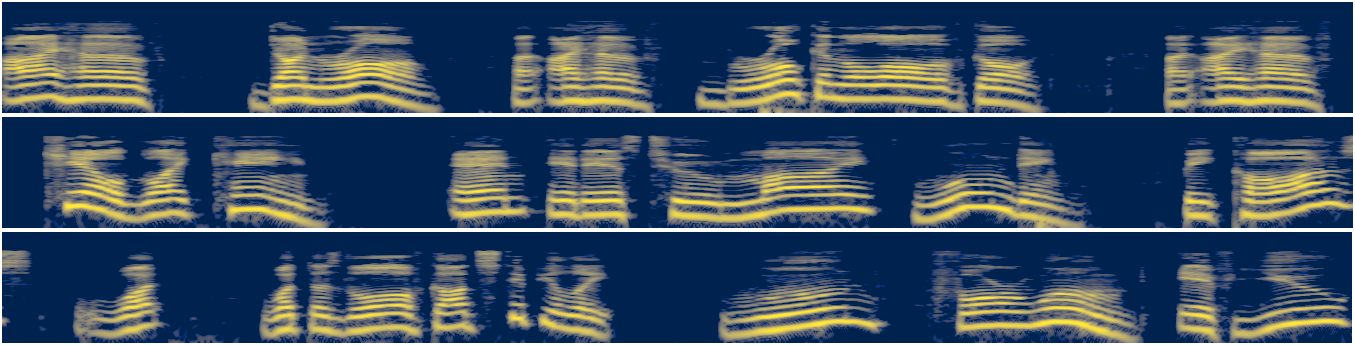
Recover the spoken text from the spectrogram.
I have done wrong. I have broken the law of God. I have killed like Cain. And it is to my wounding because what, what does the law of God stipulate? Wound for wound. If you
